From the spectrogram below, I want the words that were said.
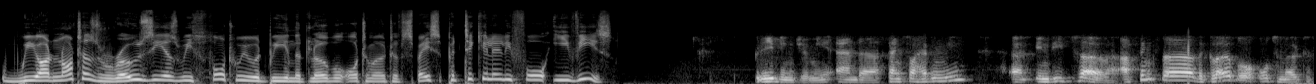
we are not as rosy as we thought we would be in the global automotive space, particularly for EVs. Good evening, Jimmy, and uh, thanks for having me. Um, indeed so. I think the, the global automotive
